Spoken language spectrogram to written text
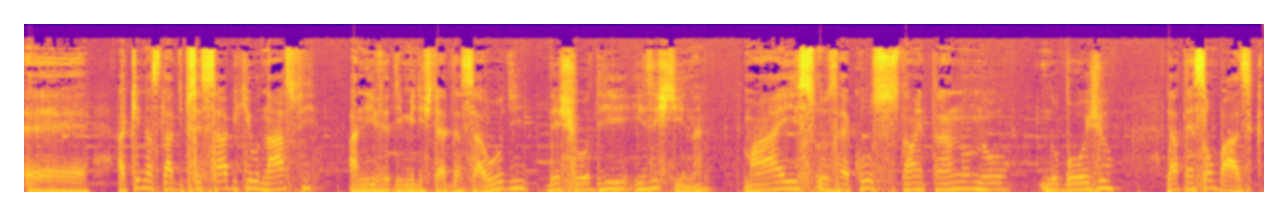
é, aqui na cidade, você sabe que o NASF, a nível de Ministério da Saúde, deixou de existir, né? Mas os recursos estão entrando no, no bojo da atenção básica.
